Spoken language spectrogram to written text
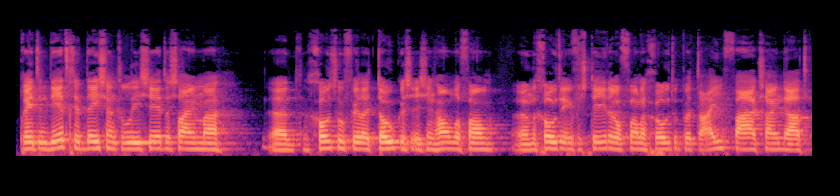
pretendeert gedecentraliseerd te zijn, maar uh, de grootste hoeveelheid tokens is in handen van een grote investeerder of van een grote partij. Vaak zijn dat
